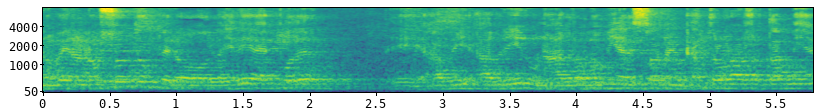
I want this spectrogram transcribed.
nos a nosotros, pero la idea es poder abrir, una agronomía de zona en Castro Barro también,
